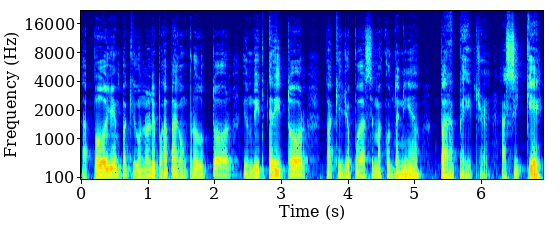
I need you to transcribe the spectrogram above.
apoyen para que uno le pueda pagar un productor y un editor para que yo pueda hacer más contenido para Patreon. Así que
